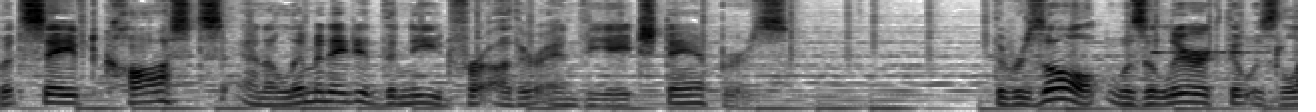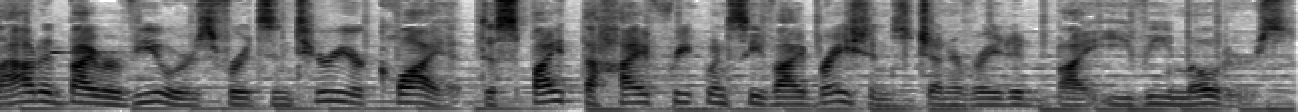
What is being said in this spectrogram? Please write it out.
but saved costs and eliminated the need for other NVH dampers. The result was a Lyriq that was lauded by reviewers for its interior quiet despite the high frequency vibrations generated by EV motors.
